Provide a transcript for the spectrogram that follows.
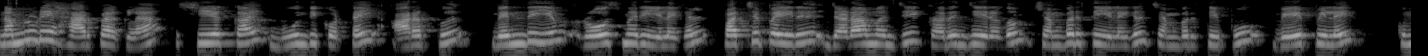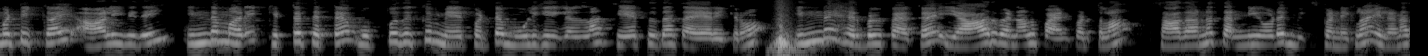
நம்மளுடைய ஹேர் பேக்ல சீயக்காய் பூந்தி கொட்டை அரப்பு வெந்தயம் ரோஸ்மெரி இலைகள் பச்சைப்பயிறு ஜடாமஞ்சி கருஞ்சீரகம் செம்பருத்தி இலைகள் செம்பருத்தி பூ வேப்பிலை குமட்டிக்காய் ஆளி விதை இந்த மாதிரி கிட்டத்தட்ட முப்பதுக்கும் மேற்பட்ட மூலிகைகள்லாம் சேர்த்து தான் தயாரிக்கிறோம். இந்த ஹெர்பல் பேக்கை யார் வேணாலும் பயன்படுத்தலாம். சாதாரண தண்ணியோட மிக்ஸ் பண்ணிக்கலாம். இல்லைன்னா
